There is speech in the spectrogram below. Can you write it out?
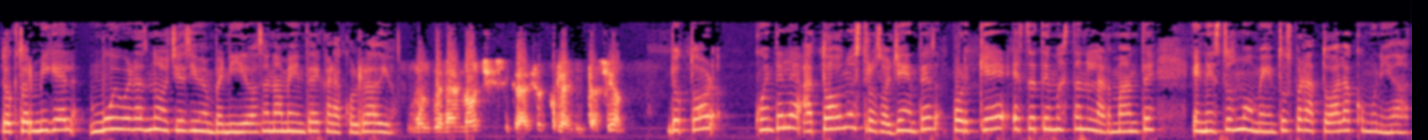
Doctor Miguel, muy buenas noches y bienvenido a Sanamente de Caracol Radio. Muy buenas noches y gracias por la invitación. Doctor, Cuéntele a todos nuestros oyentes por qué este tema es tan alarmante en estos momentos para toda la comunidad.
